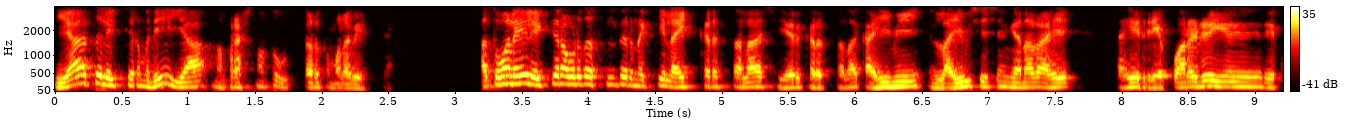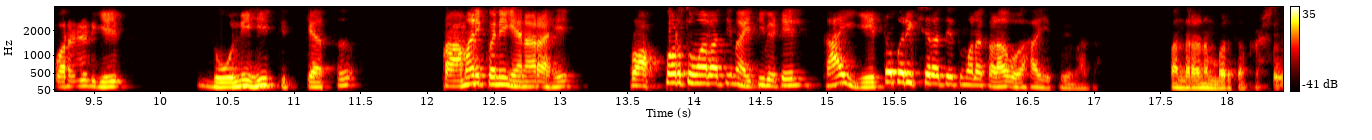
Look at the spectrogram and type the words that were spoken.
याच लेक्चरमध्ये या प्रश्नाचं उत्तर तुम्हाला भेटतंय. तुम्हाला हे लेक्चर आवडत असेल तर नक्की लाईक करत चला शेअर करत चला. काही मी लाईव्ह सेशन घेणार आहे. काही रेकॉर्डेड रेकॉर्डेड घेईल. दोन्हीही तितक्याच प्रामाणिकपणे घेणार आहे. प्रॉपर तुम्हाला ती माहिती भेटेल. काय येतं परीक्षेला ते तुम्हाला कळावं? हा येतोय माझा. पंधरा नंबरचा प्रश्न.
